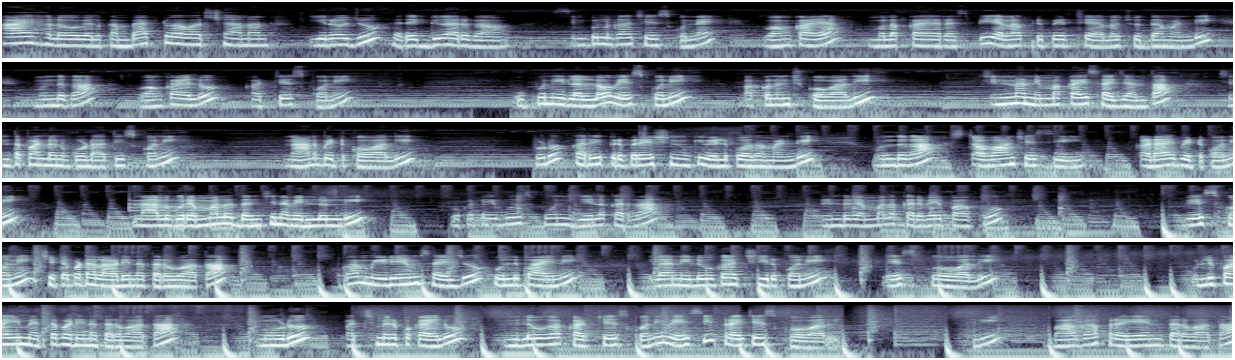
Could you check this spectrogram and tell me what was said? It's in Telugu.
Hi hello welcome back to our channel. ఈరోజు రెగ్యులర్గా సింపుల్గా చేసుకునే వంకాయ ములక్కాయ రెసిపీ ఎలా ప్రిపేర్ చేయాలో చూద్దామండి. ముందుగా వంకాయలు కట్ చేసుకొని ఉప్పు నీళ్ళల్లో వేసుకొని పక్కనుంచుకోవాలి. చిన్న నిమ్మకాయ సైజ్ అంతా చింతపండును కూడా తీసుకొని నానబెట్టుకోవాలి. ఇప్పుడు కర్రీ ప్రిపరేషన్కి వెళ్ళిపోదామండి. ముందుగా స్టవ్ ఆన్ చేసి కడాయి పెట్టుకొని నాలుగు రెమ్మలు దంచిన వెల్లుల్లి ఒక టేబుల్ స్పూన్ జీలకర్ర రెండు రెమ్మల కరివేపాకు వేసుకొని చిటపటలాడిన తరువాత ఒక మీడియం సైజు ఉల్లిపాయని ఇలా నిలువుగా చీరుకొని వేసుకోవాలి. ఉల్లిపాయ మెత్తబడిన తర్వాత మూడు పచ్చిమిరపకాయలు నిలువుగా కట్ చేసుకొని వేసి ఫ్రై చేసుకోవాలి. ఇవి బాగా ఫ్రై అయిన తర్వాత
